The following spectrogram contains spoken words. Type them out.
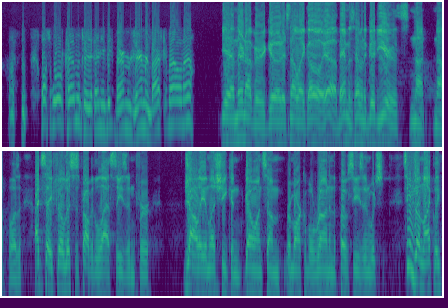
What's the world coming to? They can't even beat Bammer Jammer in basketball now. Yeah, and they're not very good. It's not like, oh yeah, Bama's having a good year. It's not not pleasant. I'd say Phil, this is probably the last season for Jolly, unless she can go on some remarkable run in the postseason, which seems unlikely.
